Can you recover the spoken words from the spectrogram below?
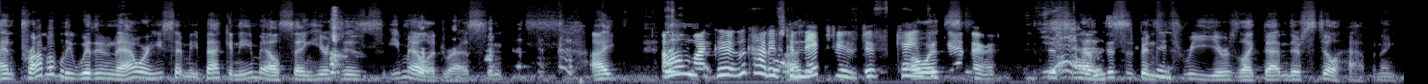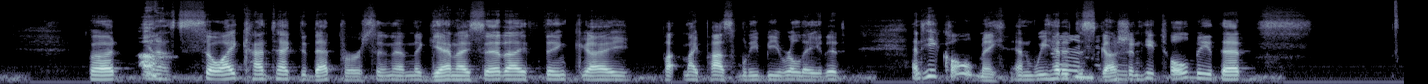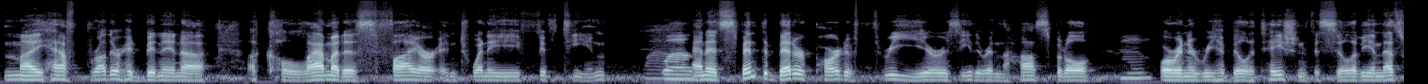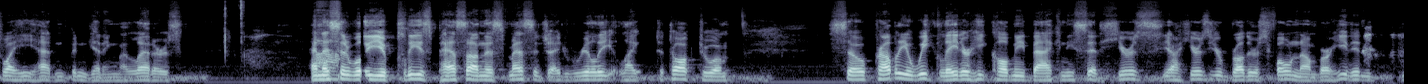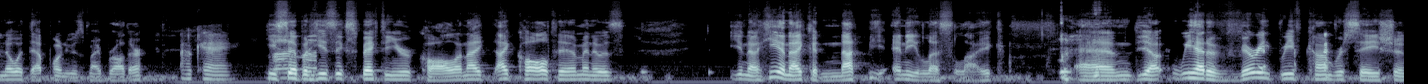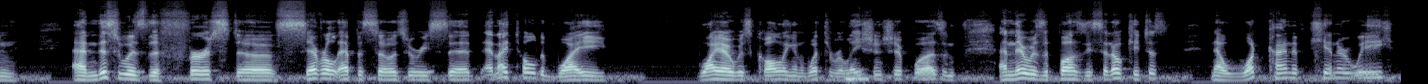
And probably within an hour, he sent me back an email saying, "Here's his email address." And I, Oh my good. Look how these I- connections just came Oh, together. this, you know, Yes. this has been three years like that, and they're still happening. But you know, so I contacted that person, and again, I said I think I po- might possibly be related, and he called me, and we had a Mhm. discussion. He told me that my half brother had been in a a calamitous fire in 2015 Wow. and had spent the better part of three years either in the hospital Mhm. or in a rehabilitation facility, and that's why he hadn't been getting my letters. And I Ah. said, Will you please pass on this message? I'd really like to talk to him. So probably a week later, he called me back and he said, "Here's yeah, here's your brother's phone number." He didn't know at that point he was my brother. Okay. He said, Uh-huh. "But he's expecting your call." And I I called him, and it was, you know, he and I could not be any less alike. And yeah, we had a very brief conversation, and this was the first of several episodes where he said, and I told him why why I was calling and what the mm-hmm. relationship was, and and there was a pause. He said, "Okay, just now, what kind of kin are we?"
